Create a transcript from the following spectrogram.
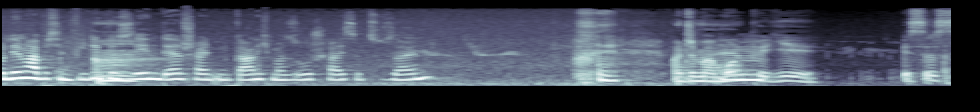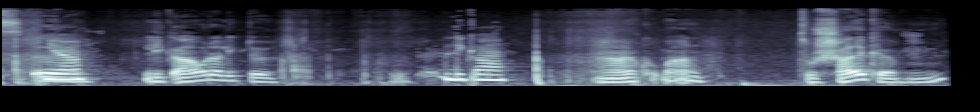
Von dem habe ich ein Video Ah. gesehen. Der scheint gar nicht mal so scheiße zu sein. Warte mal, Ähm, Montpellier. Ist es äh, Ja. Ligue A oder Ligue 2? Ligue 1. Ja, guck mal an. Zu Schalke. Hm?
